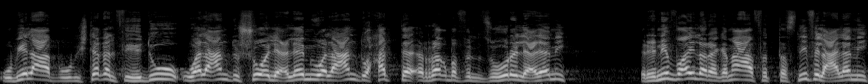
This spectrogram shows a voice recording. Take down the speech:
وبيلعب وبيشتغل في هدوء ولا عنده ال show الإعلامي ولا عنده حتى الرغبة في الظهور الإعلامي. ريني فايلر يا جماعة في التصنيف العالمي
